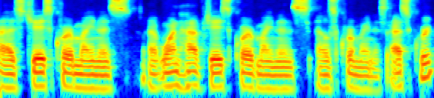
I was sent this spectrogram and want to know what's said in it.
as j squared minus uh, 1 half j squared minus l squared minus s squared,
